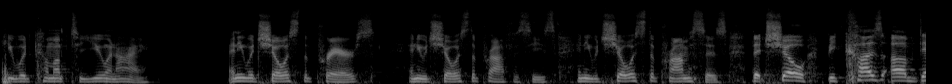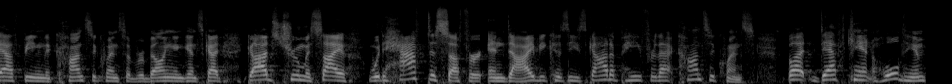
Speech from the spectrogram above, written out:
he would come up to you and I. And he would show us the prayers and he would show us the prophecies, and he would show us the promises that show because of death being the consequence of rebelling against God, God's true Messiah would have to suffer and die because he's got to pay for that consequence. But death can't hold him,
